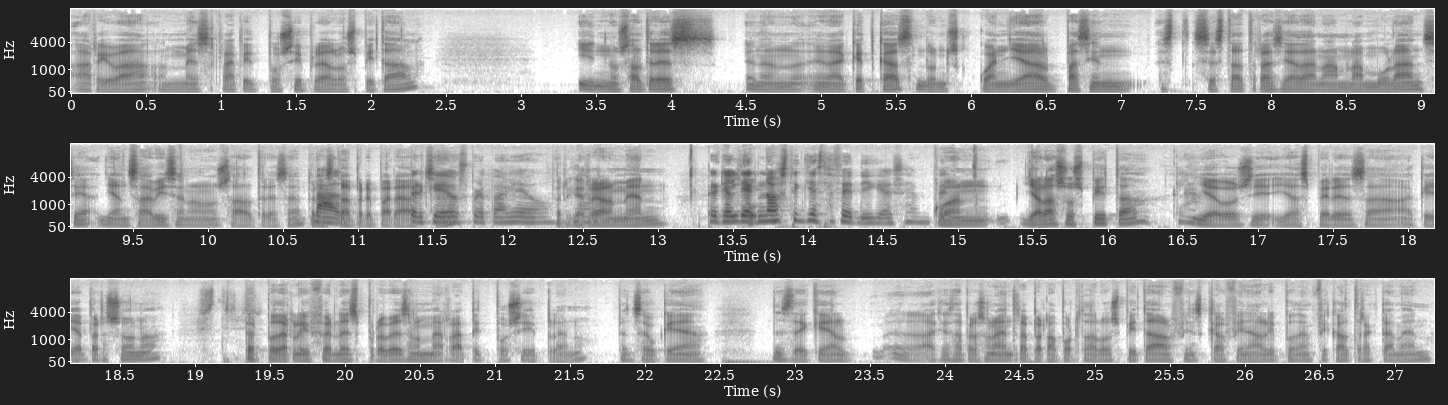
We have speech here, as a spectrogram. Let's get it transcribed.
arribar el més ràpid possible a l'hospital i nosaltres en, el, en aquest cas, doncs, quan ja el pacient est- s'està traslladant amb l'ambulància, ja ens avisen a nosaltres, eh, per Val, estar preparats. perquè eh? us prepareu, Perquè val. realment, Perquè el diagnòstic ja està fet, diguéssim. quan ha la sospita, Clar. llavors ja, ja esperes a aquella persona per poder-li fer les proves el més ràpid possible. No? Penseu que des de que el, eh, aquesta persona entra per la porta de l'hospital fins que al final li podem ficar el tractament,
